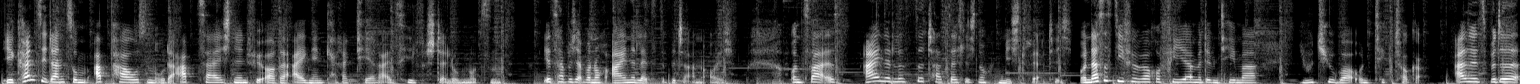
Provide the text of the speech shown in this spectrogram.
Ihr könnt sie dann zum Abpausen oder Abzeichnen für eure eigenen Charaktere als Hilfestellung nutzen. Jetzt habe ich aber noch eine letzte Bitte an euch. Und zwar ist eine Liste tatsächlich noch nicht fertig. Und das ist die für Woche 4 mit dem Thema YouTuber und TikToker. Also jetzt bitte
